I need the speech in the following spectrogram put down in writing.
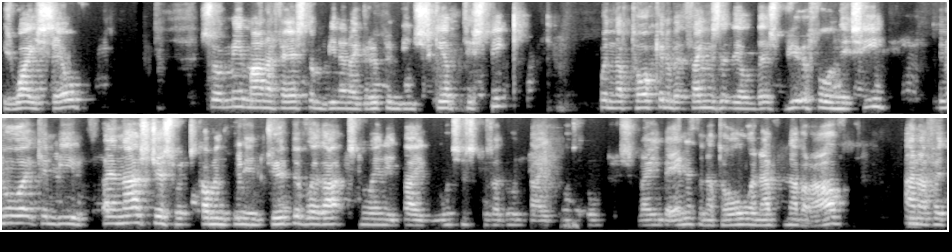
his wise self. So it may manifest them being in a group and being scared to speak when they're talking about things that they that's beautiful and they see. You know, it can be, and that's just what's coming to me intuitively. That's no any diagnosis because I don't diagnose, I don't prescribe anything at all, and I've never have. And I've had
